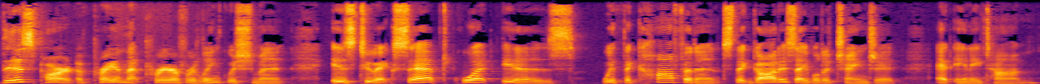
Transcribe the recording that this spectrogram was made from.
this part of praying that prayer of relinquishment is to accept what is with the confidence that God is able to change it at any time.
